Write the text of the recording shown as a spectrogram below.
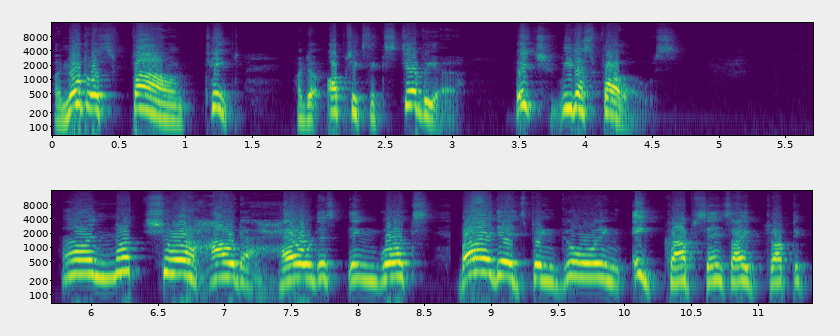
A note was found taped on the object's exterior, which read as follows. I'm not sure how the hell this thing works, but it's been going eight crap since I dropped the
